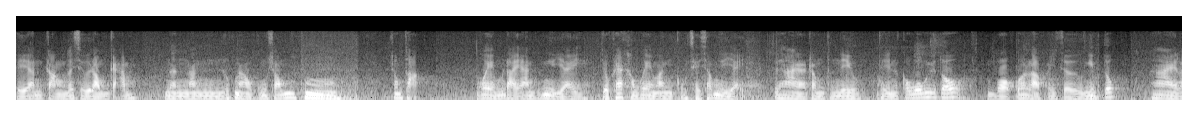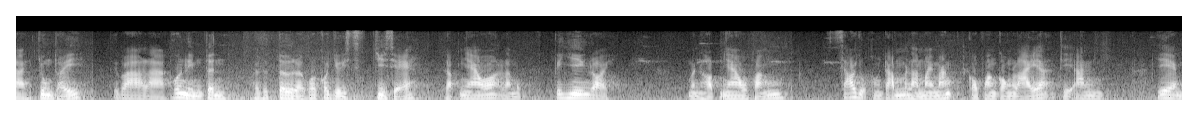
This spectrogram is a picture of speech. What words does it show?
thì anh cần cái sự đồng cảm nên anh lúc nào cũng sống ừm, sống thật có em ở đây anh cũng như vậy chỗ khác không có em anh cũng sẽ sống như vậy. Thứ hai là trong tình yêu thì nó có bốn yếu tố. Một là phải sự nghiêm túc thứ hai là chung thủy thứ ba là có niềm tin và thứ tư là có có sự chia sẻ. Gặp nhau là một cái duyên rồi mình hợp nhau khoảng 60% phần trăm là may mắn. Còn phần còn lại á, thì anh với em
